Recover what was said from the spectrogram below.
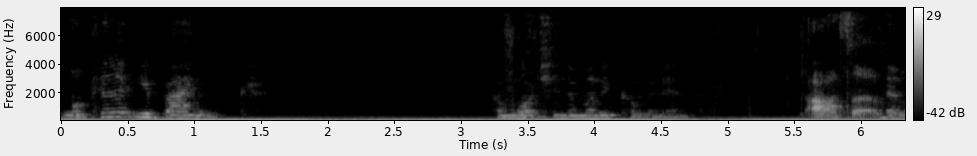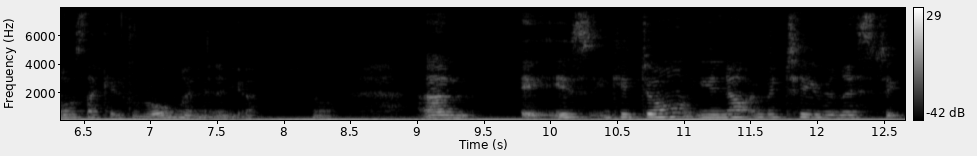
looking at your bank and watching the money coming in. Awesome. It looks like it's rolling in you. No. Um, it is you don't you're not a materialistic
